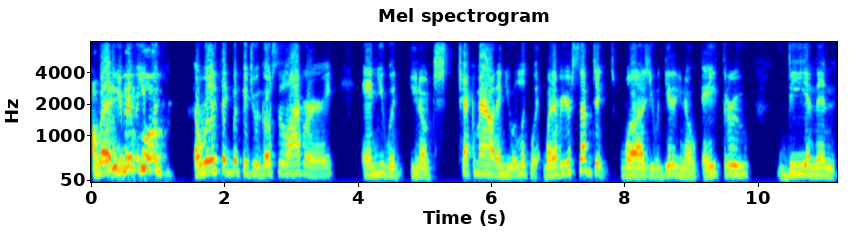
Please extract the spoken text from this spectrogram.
but really you remember you could, a really thick book that you would go to the library and you would, you know, ch- check them out and you would look with whatever your subject was, you would get it, you know, A through D and then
